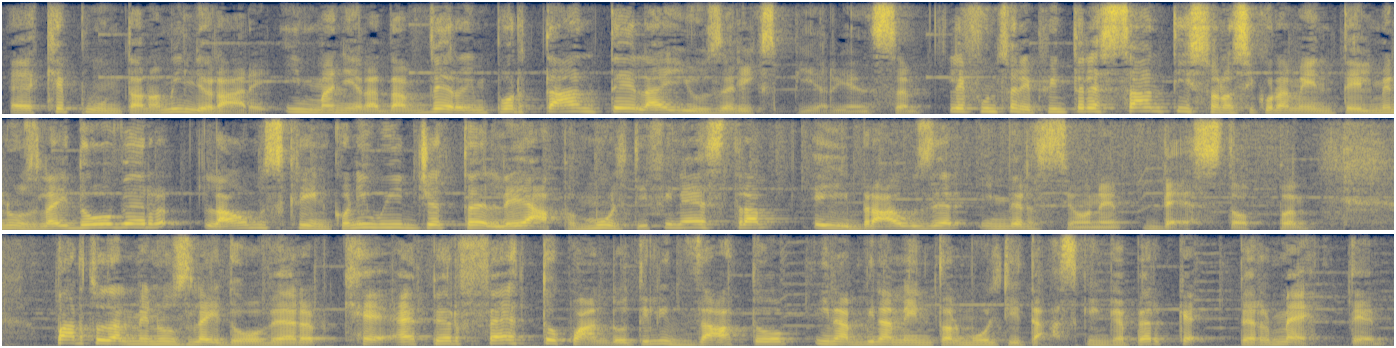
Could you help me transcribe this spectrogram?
eh, che puntano a migliorare in maniera davvero importante la user experience. Le funzioni più interessanti sono sicuramente il menu slide over, la home screen con i widget, le app multifinestra e i browser in versione desktop. Parto dal menu slide over che è perfetto quando utilizzato in abbinamento al multitasking perché permette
